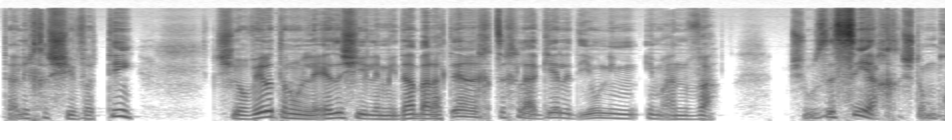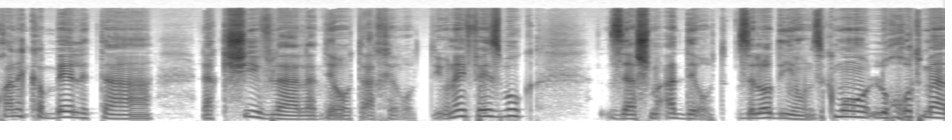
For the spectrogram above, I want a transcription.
תהליך חשיבתי, שיוביל אותנו לאיזושהי למידה בעלת ערך, צריך להגיע לדיון עם, עם ענווה. שהוא זה שיח, שאתה מוכן לקבל את ה... להקשיב לדעות האחרות. דיוני פייסבוק זה השמעת דעות, זה לא דיון. זה כמו לוחות מה...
